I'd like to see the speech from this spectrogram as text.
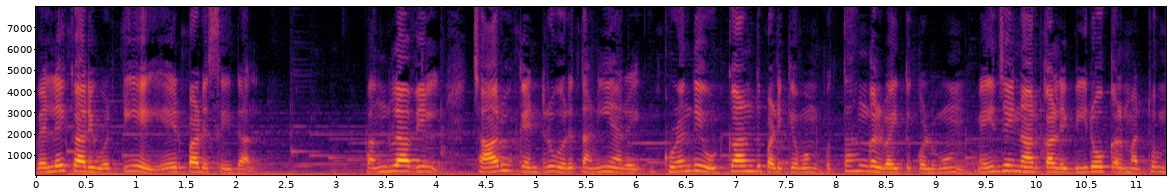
வெள்ளைக்காரி ஒருத்தியை ஏற்பாடு செய்தாள். பங்களாவில் சாருக் என்று ஒரு தனி அறை குழந்தை உட்கார்ந்து படிக்கவும் புத்தகங்கள் வைத்துக்கொள்ளவும் மேஜை நாற்காலி பீரோக்கள் மற்றும்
